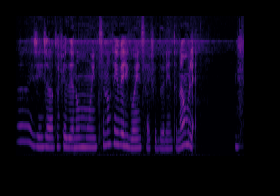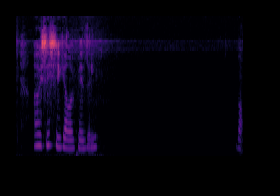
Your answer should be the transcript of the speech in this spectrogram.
Ai, gente, ela tá fedendo muito. Você não tem vergonha de sair fedorenta, não, mulher? Olha o xixi que ela fez ali. Bom,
